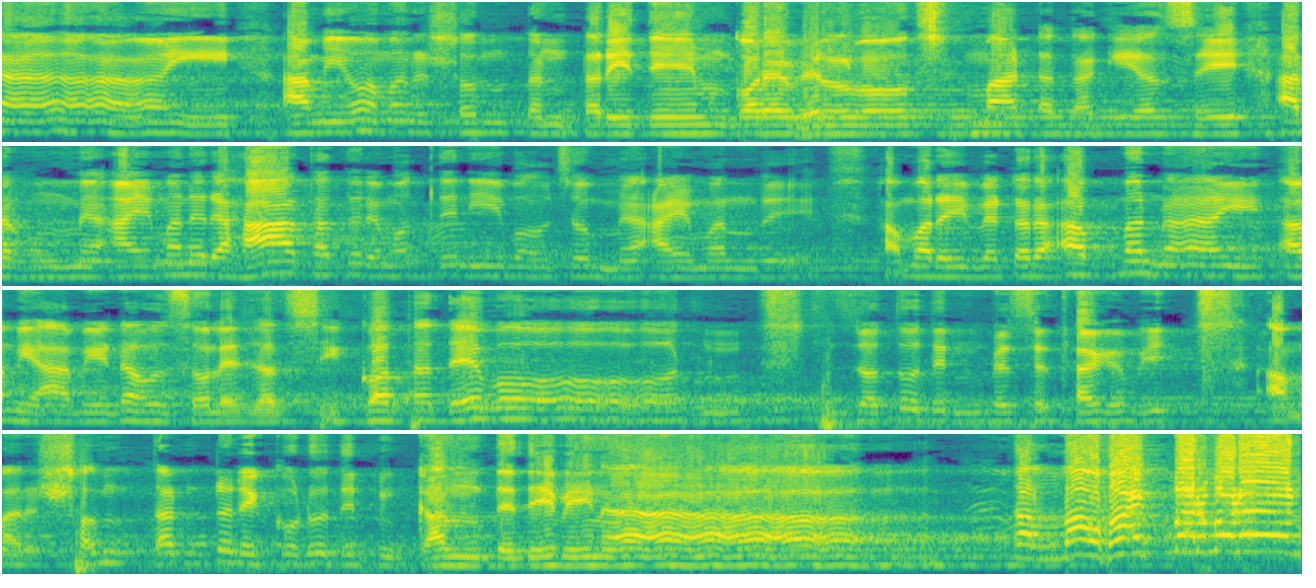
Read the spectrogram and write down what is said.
নাই। আমিও আমার সন্তানটারে দেম করে ফেলব। মাটা তাকিয়ে আছে। আর উম্মে আয়মানের হাত হাতের মধ্যে নিয়ে বলছো, উম্মে আয়মান রে, আমার এই বেটার আব্বা নাই। আমি আমিনাও চলে যাচ্ছি। কথা দেব যতদিন বেঁচে থাকবি, আমার সন্তানটারে কোনোদিন কানতে দিবি না। আল্লাহ একবার বলেন।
